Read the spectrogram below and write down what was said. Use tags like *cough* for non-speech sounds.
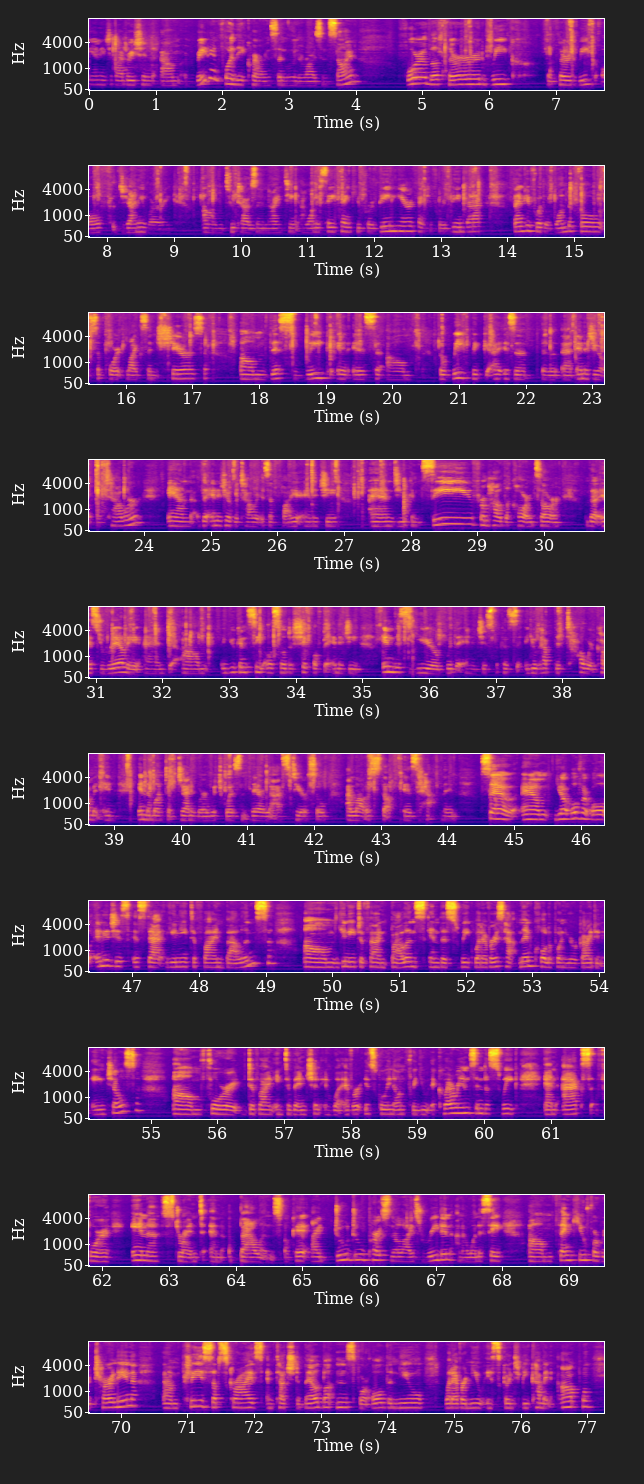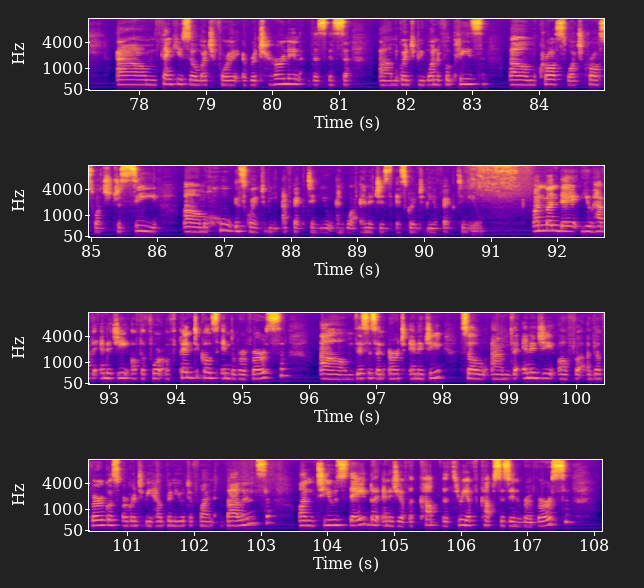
energy vibration um, reading for the Aquarian Sun, Moon, and Rising sign for the third week, the third week of January um, 2019. I want to say thank you for being here. Thank you for being back. Thank you for the wonderful support, likes, and shares. Um, this week it is um, the week is a, a, a energy of the tower and the energy of the tower is a fire energy. And you can see from how the cards are that it's really and um, you can see also the shift of the energy in this year with the energies because you have the tower coming in in the month of January which wasn't there last year. So a lot of stuff is happening. So um, your overall energies is that you need to find balance um, you need to find balance in this week whatever is happening. Call upon your guardian angels um, for divine intervention in whatever is going on for you Aquarians in this week and ask for inner strength and balance okay? I do do personalized reading and I want to say um, thank you for returning. Um, please subscribe and touch the bell buttons for all the new whatever new is going to be coming up um, thank you so much for returning. This is um, going to be wonderful. Please um, cross watch cross watch to see um, who is going to be affecting you and what energies is going to be affecting you. On Monday you have the energy of the four of Pentacles in the reverse. Um, this is an earth energy. So um, the energy of uh, the Virgos are going to be helping you to find balance on Tuesday the energy of the cup the three of cups is in reverse.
